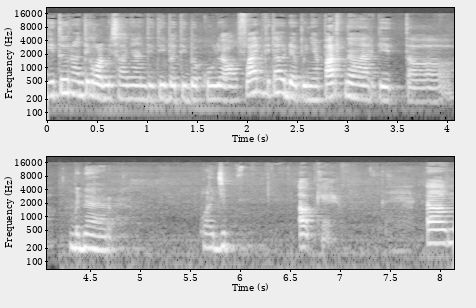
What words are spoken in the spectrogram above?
gitu nanti kalau misalnya nanti tiba-tiba kuliah offline kita udah punya partner gitu benar wajib Oke. Em,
